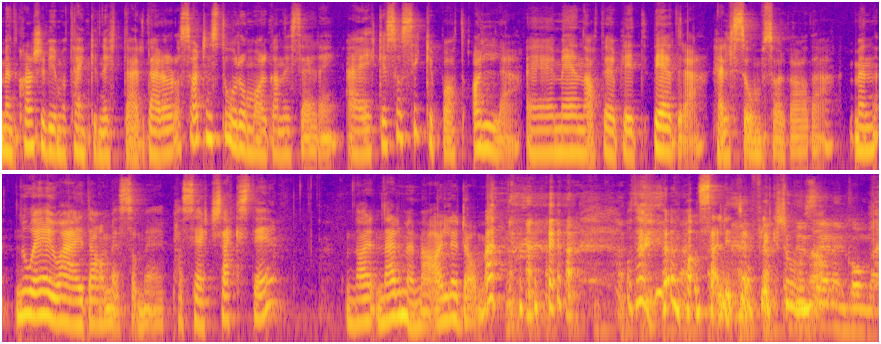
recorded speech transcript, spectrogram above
Men kanskje vi må tenke nytt der. Der har det også vært en stor omorganisering. Jeg er ikke så sikker på at alle eh, mener at det er blitt bedre helse og omsorg av det. Men nå er jo jeg ei dame som er passert 60. Nærmer meg alderdommen. og da gjør man seg litt Du refleksjoner. ser den komme.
